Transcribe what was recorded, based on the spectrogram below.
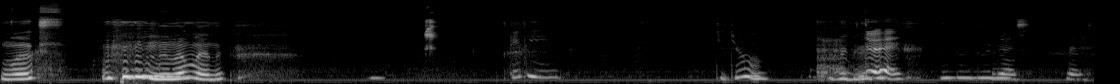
Макс. Не на мене. Піпі. Тю-тю. Дивись. Дивись. Дивись.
